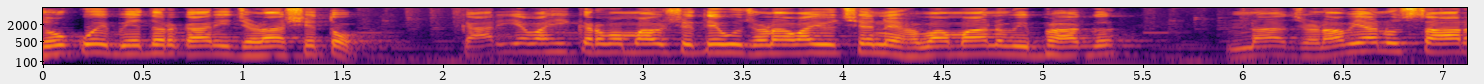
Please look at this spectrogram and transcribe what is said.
જો કોઈ બેદરકારી જણાશે તો કાર્યવાહી કરવામાં આવશે તેવું જણાવાયું છે અને હવામાન વિભાગના જણાવ્યા અનુસાર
